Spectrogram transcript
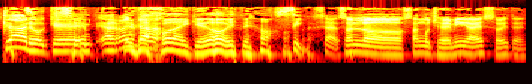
Claro, que Sí. em- Era una arranca. joda y quedó, ¿viste? No. Sí, O sea, son los sándwiches de miga, eso, ¿viste?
